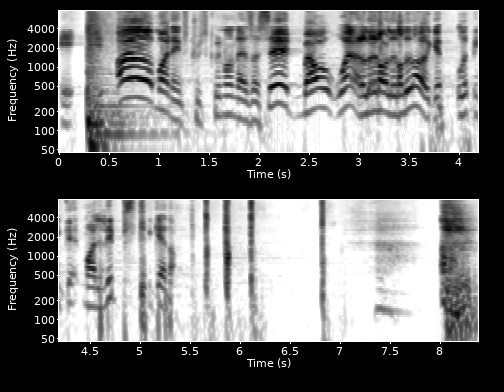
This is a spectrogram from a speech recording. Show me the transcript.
Eh, eh, eh. Oh, my name's Chris Quinlan. As I said, well, well, little, little, little, get, let me get my lips together.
